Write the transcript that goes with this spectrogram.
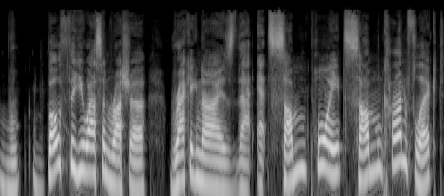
r- both the U.S. and Russia recognize that at some point, some conflict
